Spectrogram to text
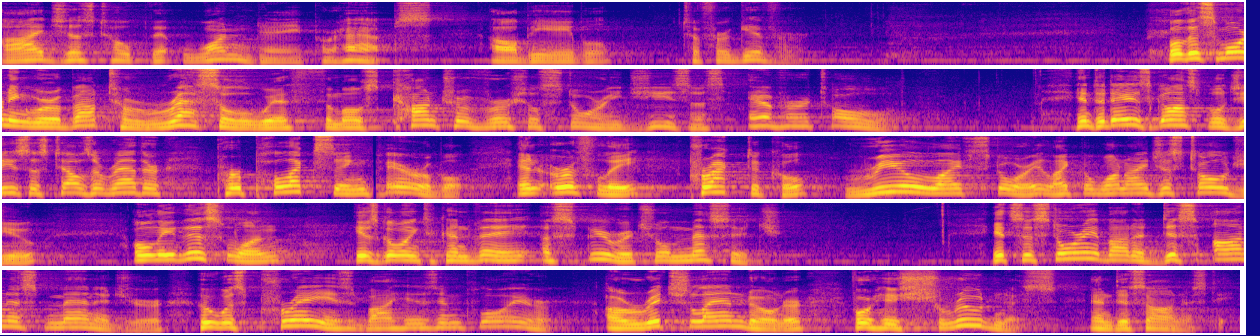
I just hope that one day, perhaps, I'll be able to forgive her. Well, this morning we're about to wrestle with the most controversial story Jesus ever told. In today's gospel, Jesus tells a rather perplexing parable, an earthly, practical, real life story like the one I just told you, only this one is going to convey a spiritual message. It's a story about a dishonest manager who was praised by his employer a rich landowner, for his shrewdness and dishonesty.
